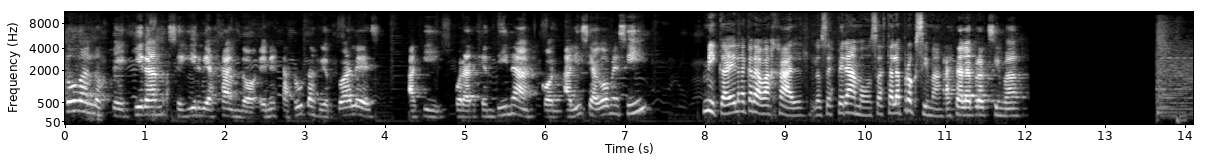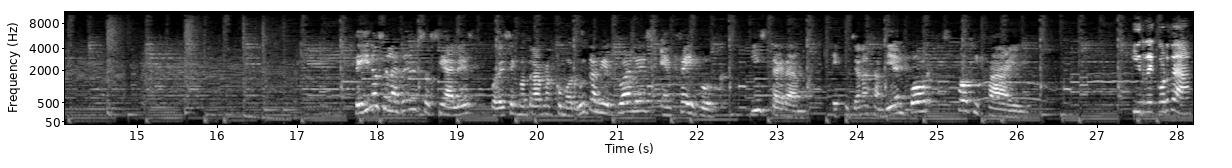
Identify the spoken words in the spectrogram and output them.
todos los que quieran seguir viajando en estas rutas virtuales aquí por Argentina con Alicia Gómez y Micaela Carabajal. Los esperamos. Hasta la próxima. Hasta la próxima. Seguinos en las redes sociales, podés encontrarnos como Rutas Virtuales en Facebook, Instagram. Escuchanos también por Spotify. Y recordá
